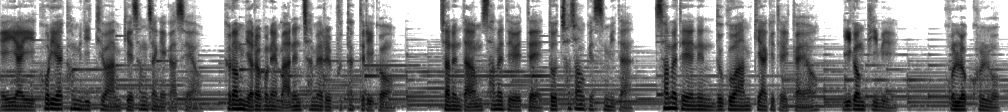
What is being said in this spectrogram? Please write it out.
AI 코리아 커뮤니티와 함께 성장해 가세요. 그럼 여러분의 많은 참여를 부탁드리고 저는 다음 3회 대회 때 또 찾아오겠습니다. 3회 대회는 누구와 함께 하게 될까요? 이건 비밀. 콜록콜록.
